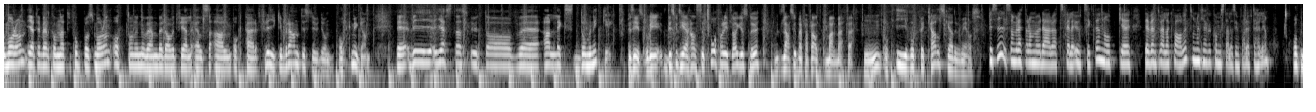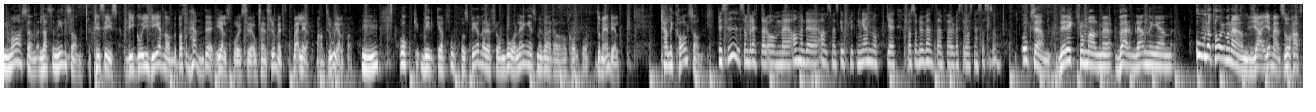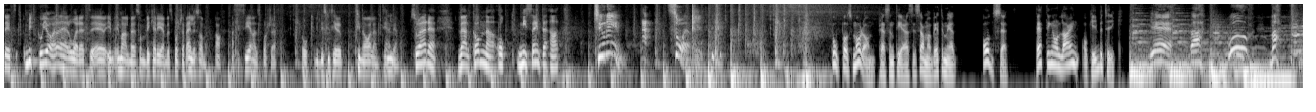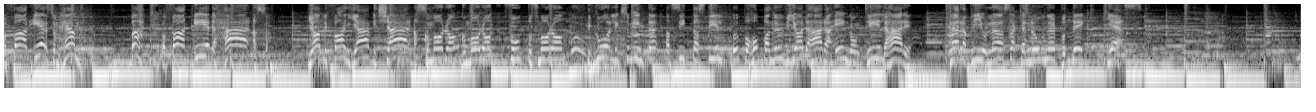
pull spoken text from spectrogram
God morgon, hjärtligt välkomna till Fotbollsmorgon 8 november. David Fjell, Elsa Alm och Per Frikebrant i studion och Myggan. Eh, vi gästas utav eh, Alex Dominicki. Precis, och vi diskuterar hans två favoritlag just nu. Lazio, men framförallt Malmö FF. Mm, och Ivo Pekalski hade vi med oss. Precis, som berättar om hur det är att spela Utsikten och eh, det eventuella kvalet som de kanske kommer ställas inför efter helgen. Och Masen, Lasse Nilsson. Precis, vi går igenom vad som hände i Elfsborgs eh, omklädningsrummet. Eller vad han tror i alla fall. Mm. Och vilka fotbollsspelare från Borlänge som är värda att ha koll på. De är en del. Kalle Karlsson. Precis, som berättar om eh, ja, men det allsvenska uppflyttningen och eh, vad som nu väntar för Västerås nästa säsong. Och sen, direkt från Malmö, värmlänningen Ola Toivonen! Jajamän, så har haft ett mycket att göra det här året eh, i Malmö som vikarierande sportchef, eller som ja, assisterande sportchef. Och vi diskuterar upp finalen till helgen. Mm. Så är det. Välkomna och missa inte att... Tune in! Ah, så ja! Fotbollsmorgon presenteras i samarbete med Oddset, betting online och i butik. Yeah, va? Woo! Va? Vad fan är det som händer? Va? Vad fan är det här alltså? Jag blir fan jävligt kär alltså. God morgon, god morgon, fotbollsmorgon. Det går liksom inte att sitta still. Upp och hoppa nu, vi gör det här en gång till. Det här är terapi och lösa kanoner på däck. Yes!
